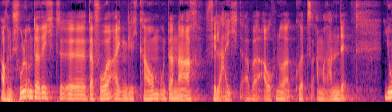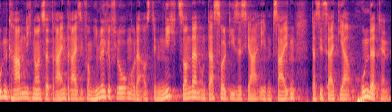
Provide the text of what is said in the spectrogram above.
auch im Schulunterricht, äh, davor eigentlich kaum und danach vielleicht, aber auch nur kurz am Rande. Juden kamen nicht 1933 vom Himmel geflogen oder aus dem Nichts, sondern, und das soll dieses Jahr eben zeigen, dass sie seit Jahrhunderten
